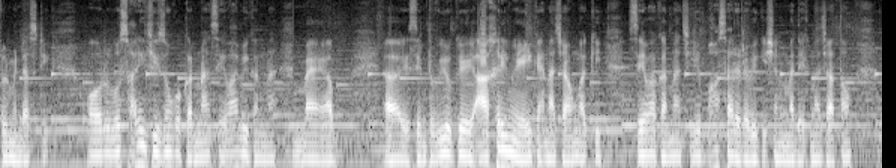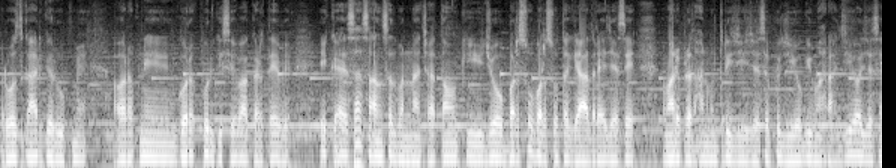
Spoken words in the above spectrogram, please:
फ़िल्म इंडस्ट्री और वो सारी चीज़ों को करना है, सेवा भी करना है। मैं अब इस इंटरव्यू के आखिरी में यही कहना चाहूँगा कि सेवा करना चाहिए। बहुत सारे रवि किशन मैं देखना चाहता हूँ, रोज़गार के रूप में और अपने गोरखपुर की सेवा करते हुए। एक ऐसा सांसद बनना चाहता हूँ कि जो बरसों बरसों तक याद रहे, जैसे हमारे प्रधानमंत्री जी, जैसे पूज्य योगी महाराज जी और जैसे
